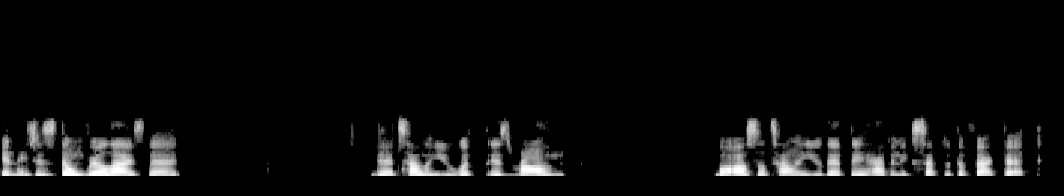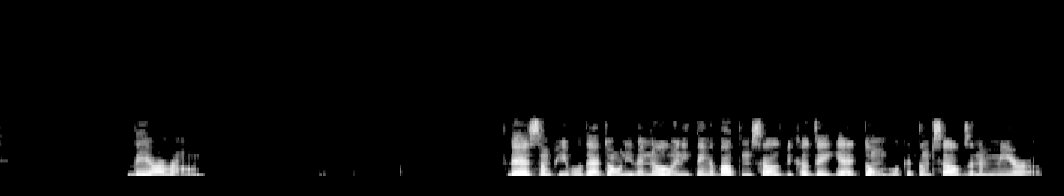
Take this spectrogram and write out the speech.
and they just don't realize that they're telling you what is wrong, but also telling you that they haven't accepted the fact that they are wrong. There's some people that don't even know anything about themselves because they yet don't look at themselves in a mirror.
